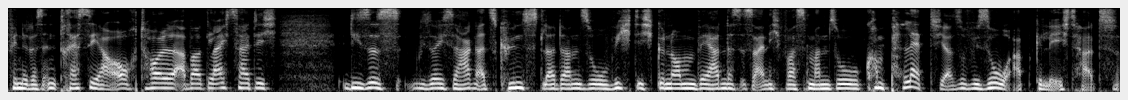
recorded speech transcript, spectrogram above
finde das Interesse ja auch toll, aber gleichzeitig dieses, wie soll ich sagen, als Künstler dann so wichtig genommen werden, das ist eigentlich, was man so komplett ja sowieso abgelegt hat.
